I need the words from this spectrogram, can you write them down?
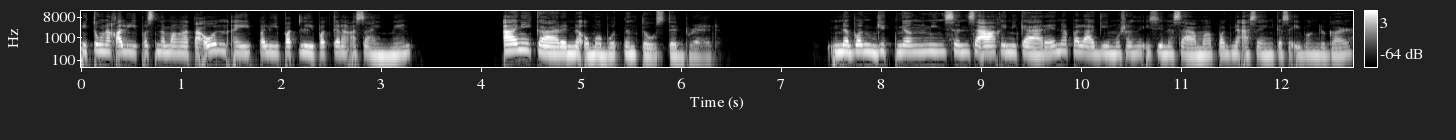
nitong nakalipas na mga taon ay palipat-lipat ka ng assignment. Ani Karen na umabot ng toasted bread. Nabanggit ngang minsan sa akin ni Karen na palagi mo siyang isinasama pag na-assign ka sa ibang lugar.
